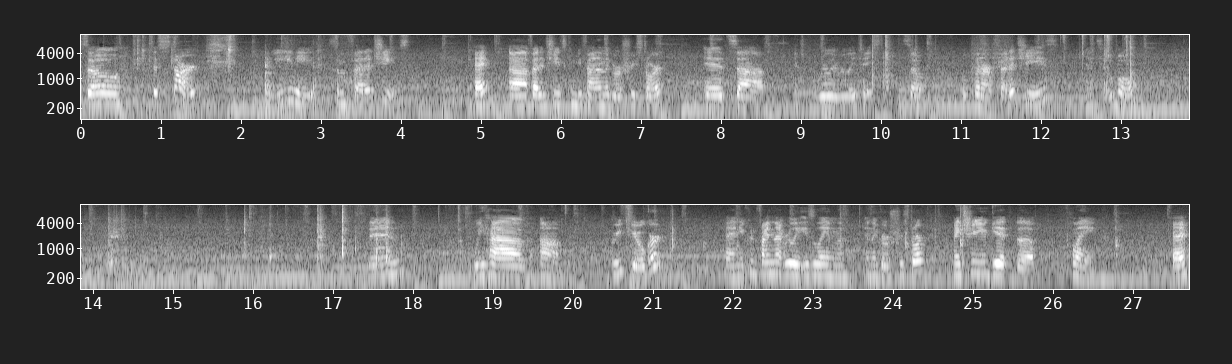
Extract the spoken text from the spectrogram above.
So to start, we need some feta cheese. Okay, uh, feta cheese can be found in the grocery store. It's uh, it's really really tasty. So we'll put our feta cheese into a bowl. Then we have um, Greek yogurt, and you can find that really easily in the in the grocery store. Make sure you get the plain. Okay,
